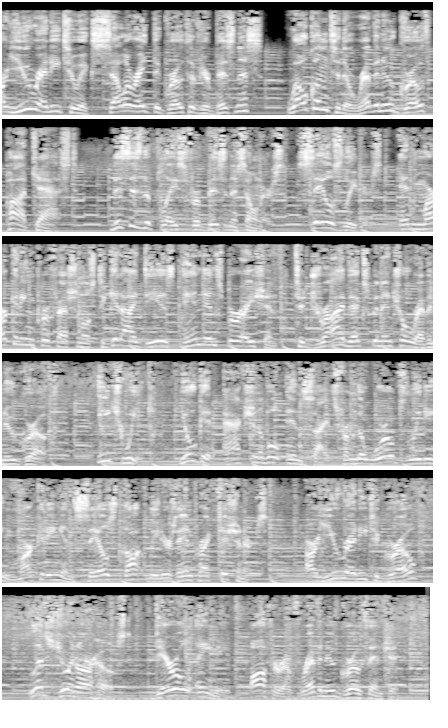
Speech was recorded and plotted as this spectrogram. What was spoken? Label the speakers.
Speaker 1: Are you ready to accelerate the growth of your business? Welcome to the Revenue Growth Podcast. This is the place for business owners, sales leaders, and marketing professionals to get ideas and inspiration to drive exponential revenue growth. Each week, you'll get actionable insights from the world's leading marketing and sales thought leaders and practitioners. Are you ready to grow? Let's join our host, Darrell Amy, author of Revenue Growth Engine.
